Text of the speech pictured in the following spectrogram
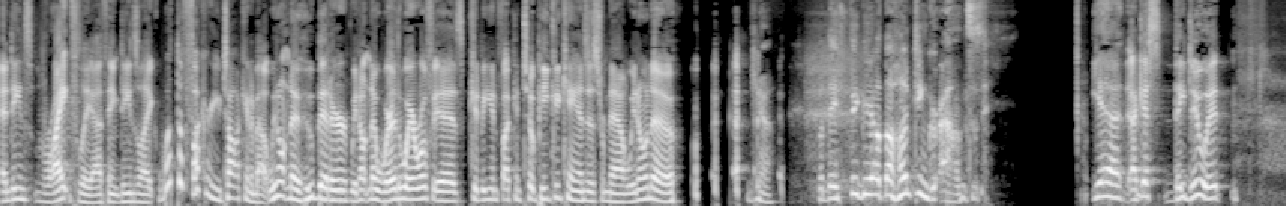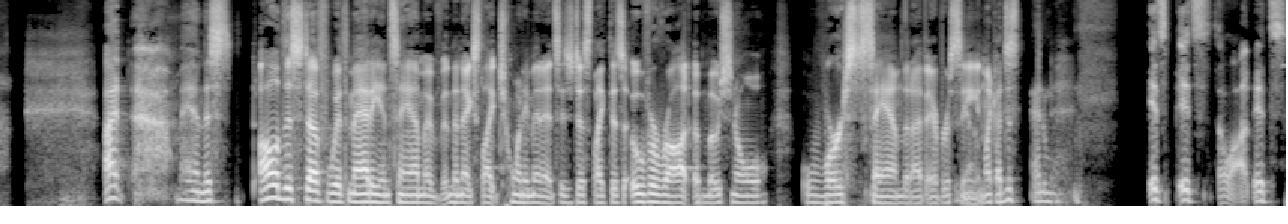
and Dean's rightfully, I think Dean's like, what the fuck are you talking about? We don't know who bit her. We don't know where the werewolf is. Could be in fucking Topeka, Kansas from now. We don't know. Yeah, but they figured out the hunting grounds. Yeah, I guess they do it. I man, this all of this stuff with Maddie and Sam over the next like twenty minutes is just like this overwrought, emotional, worst Sam that I've ever seen. Like I just and it's it's a lot. It's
